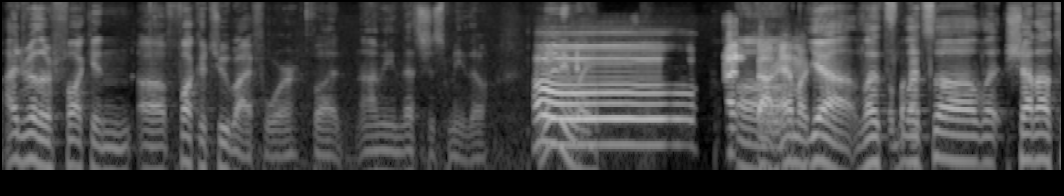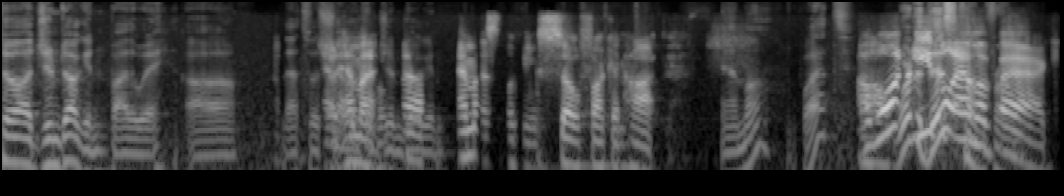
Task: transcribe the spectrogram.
I'd rather fucking uh, fuck a two by four, but I mean that's just me though. But anyway, Oh, About uh, Emma. yeah, let's let's uh let, shout out to uh, Jim Duggan by the way. Uh, that's a shout And out to Jim Emma, Duggan. Emma's looking so fucking hot. Emma, what? I Oh, want where did evil this come Emma from? back.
